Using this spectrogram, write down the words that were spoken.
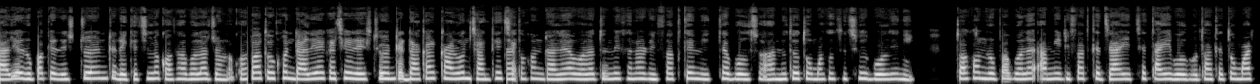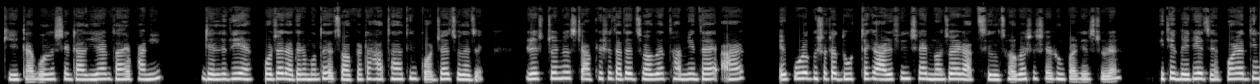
ডালিয়া রূপাকে রেস্টুরেন্টে রেখেছিল কথা বলার জন্য। রূপা তখন ডালিয়ার কাছে রেস্টুরেন্টে ডাকার কারণ জানতে চায়। তখন ডালিয়া বলে, তুমি কেন রিফাতকে মিথ্যা বলছো? আমি তো তোমাকে কিছুই বলিনি। তখন রূপা বলে, আমি রিফাতকে যা ইচ্ছে তাই বলব। তাতে তোমার কি এটা বলে? সে ডালিয়ার গায়ে পানি ঢেলে দিয়ে এক পর্যায়ে তাদের মধ্যে ঝগড়াটা হাতাহাতির পর্যায়ে চলে যায়। রেস্টুরেন্টের স্টাফ এসে তাদের ঝগড়া থামিয়ে দেয় আর এই পুরো বিষয়টা দূর থেকে আরিফিন সাহেব নজরে রাখছিল। ঝগড়া শেষে রূপা রেস্টুরেন্ট থেকে বেরিয়ে যায়। পরের দিন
